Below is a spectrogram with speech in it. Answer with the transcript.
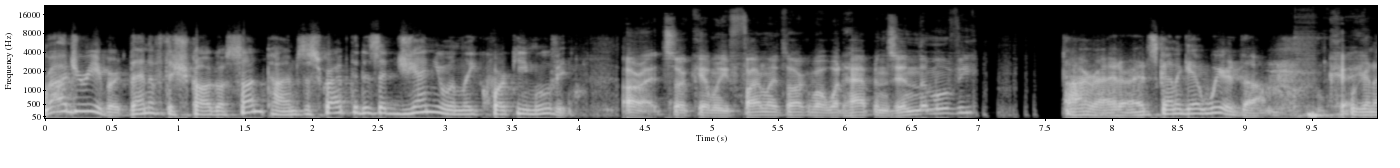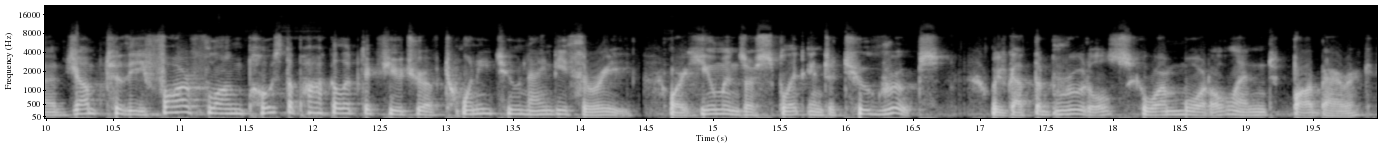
Roger Ebert, then of the Chicago Sun-Times, described it as a genuinely quirky movie. all right. So, can we finally talk about what happens in the movie? All right, all right. It's going to get weird, though. Okay. We're going to jump to the far flung post apocalyptic future of 2293, where humans are split into two groups. We've got the Brutals, who are mortal and barbaric.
